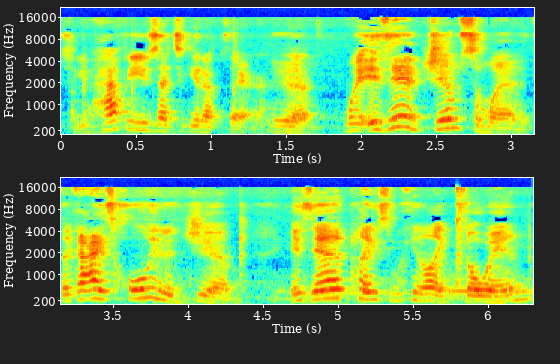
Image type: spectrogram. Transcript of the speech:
So you have to use that to get up there. Yeah. Wait, is there a gym somewhere? The guy's holding a gym. Is there a place we can like go in?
